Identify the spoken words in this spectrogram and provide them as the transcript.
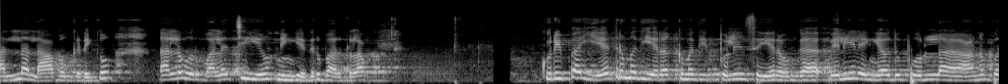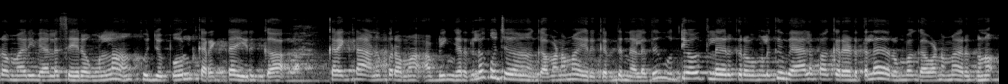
நல்ல லாபம் கிடைக்கும். நல்ல ஒரு வளர்ச்சியும் நீங்கள் எதிர்பார்க்கலாம். குறிப்பாக ஏற்றுமதி இறக்குமதி தொழில் செய்கிறவங்க வெளியில் எங்கேயாவது பொருளை அனுப்புகிற மாதிரி வேலை செய்கிறவங்கலாம் கொஞ்சம் பொருள் கரெக்டாக இருக்கா? கரெக்டாக அனுப்புகிறோமா அப்படிங்கிறதுல கொஞ்சம் கவனமாக இருக்கிறது நல்லது. உத்தியோகத்தில் இருக்கிறவங்களுக்கு வேலை பார்க்குற இடத்துல ரொம்ப கவனமாக இருக்கணும்.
